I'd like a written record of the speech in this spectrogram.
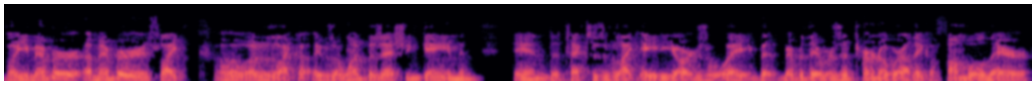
Well, you remember, remember, it's like, oh, what was it like? A, it was a one possession game, and and the Texas was like 80 yards away. But remember, there was a turnover, I think, a fumble there,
